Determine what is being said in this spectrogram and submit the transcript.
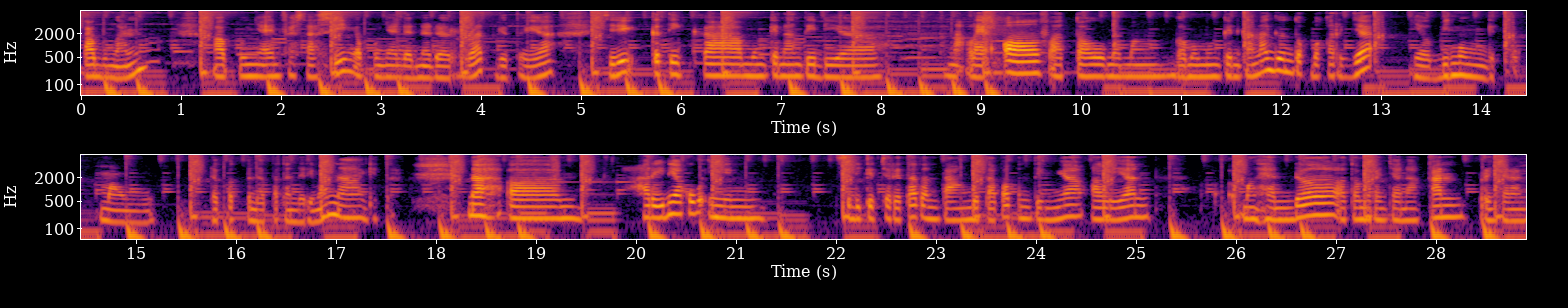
tabungan nggak punya investasi nggak punya dana darurat gitu ya. Jadi ketika mungkin nanti dia kena layoff atau memang nggak memungkinkan lagi untuk bekerja ya bingung gitu mau dapat pendapatan dari mana gitu. Nah um, hari ini aku ingin sedikit cerita tentang betapa pentingnya kalian menghandle atau merencanakan perencanaan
